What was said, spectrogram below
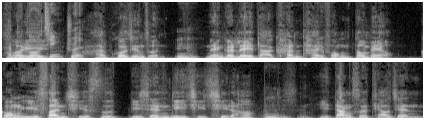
还不所以够精准还不够精准。嗯连个雷达看台风都没有。工欲善其事，必先利其器了哈。嗯，以当时条件，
